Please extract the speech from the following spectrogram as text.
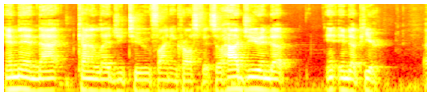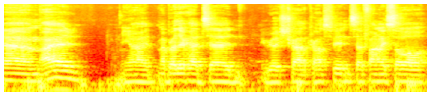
And then that kind of led you to finding CrossFit. So how'd you end up end up here? Um, I had, you know, I, my brother had said he really should try out CrossFit, and so I finally saw.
